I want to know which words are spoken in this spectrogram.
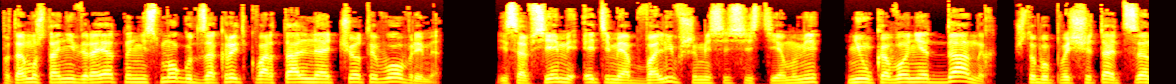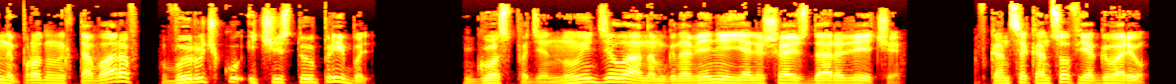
потому что они, вероятно, не смогут закрыть квартальные отчеты вовремя. И со всеми этими обвалившимися системами ни у кого нет данных, чтобы посчитать цены проданных товаров, выручку и чистую прибыль. Господи, ну и дела, на мгновение я лишаюсь дара речи. В конце концов я говорю,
